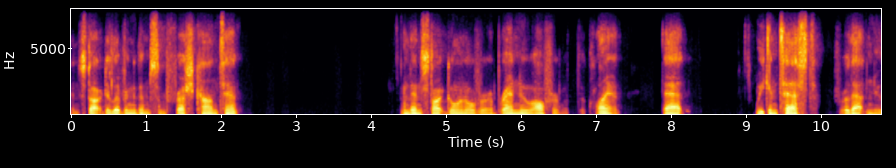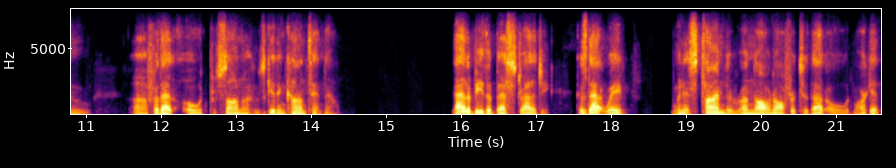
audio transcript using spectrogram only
and start delivering them some fresh content. And then start going over a brand new offer with the client that we can test for that new uh, for that old persona who's getting content now. That'd be the best strategy because that way when it's time to run an offer to that old market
